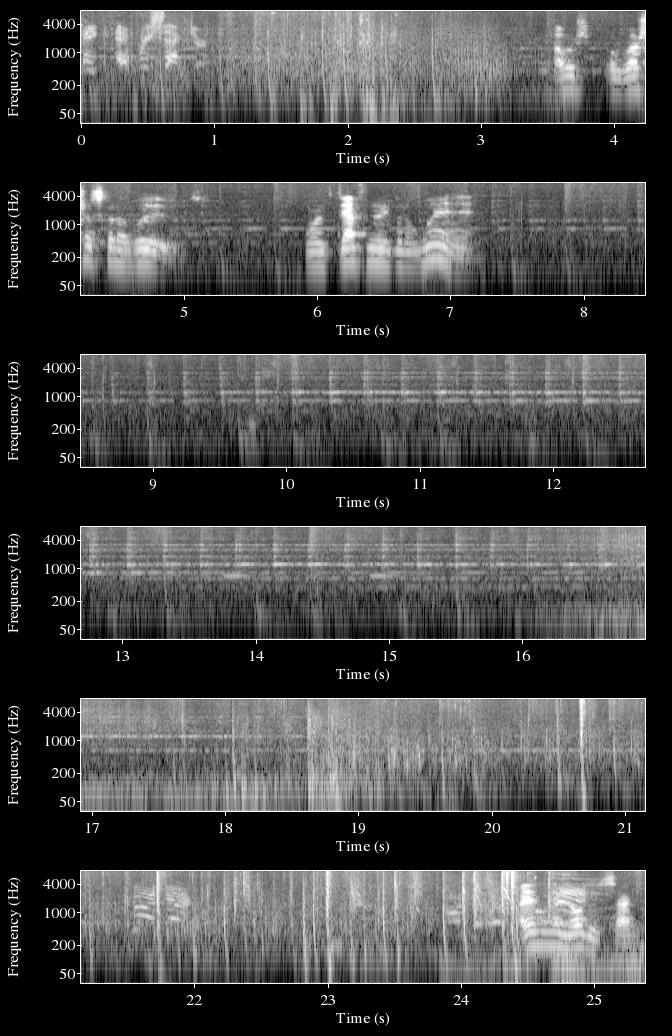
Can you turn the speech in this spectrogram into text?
Take every sector. I wish well, Russia's gonna lose. We're definitely gonna win. I didn't even know this second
